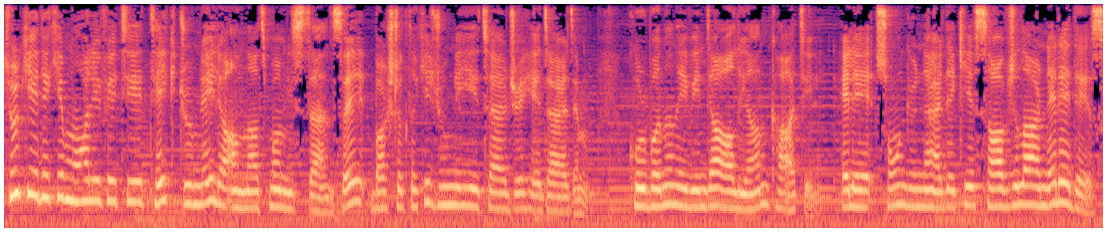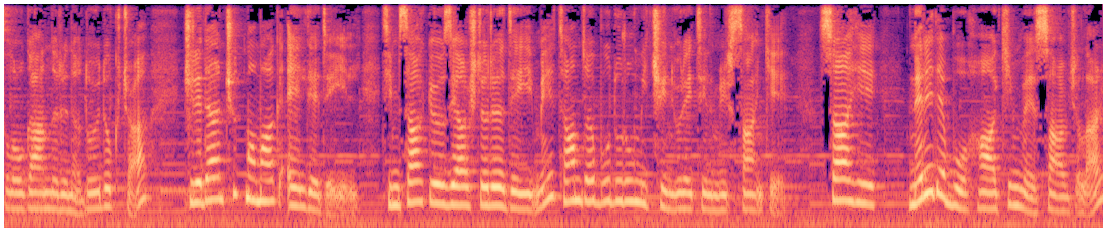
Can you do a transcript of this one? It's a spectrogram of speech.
Türkiye'deki muhalefeti tek cümleyle anlatmam istense başlıktaki cümleyi tercih ederdim. Kurbanın evinde ağlayan katil. Hele son günlerdeki savcılar nerede sloganlarını duydukça çileden çıkmamak elde değil. Timsah gözyaşları deyimi tam da bu durum için üretilmiş sanki. Sahi nerede bu hakim ve savcılar?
